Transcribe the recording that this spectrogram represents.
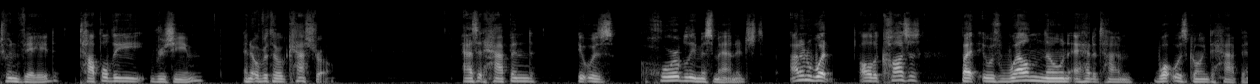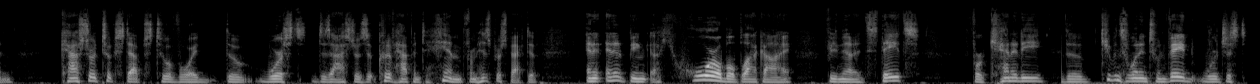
to invade, topple the regime, and overthrow Castro. As it happened, it was horribly mismanaged. I don't know what all the causes, but it was well known ahead of time what was going to happen. Castro took steps to avoid the worst disasters that could have happened to him from his perspective. And it ended up being a horrible black eye for the United States, for Kennedy. The Cubans who went in to invade were just,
